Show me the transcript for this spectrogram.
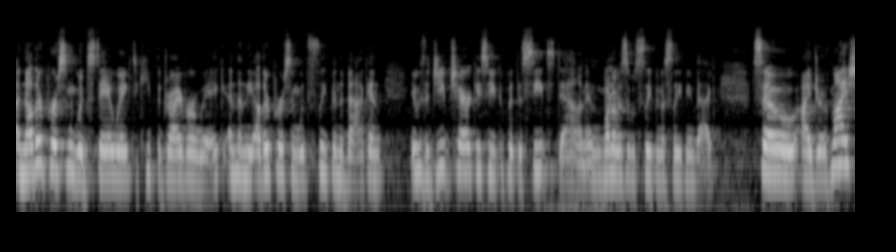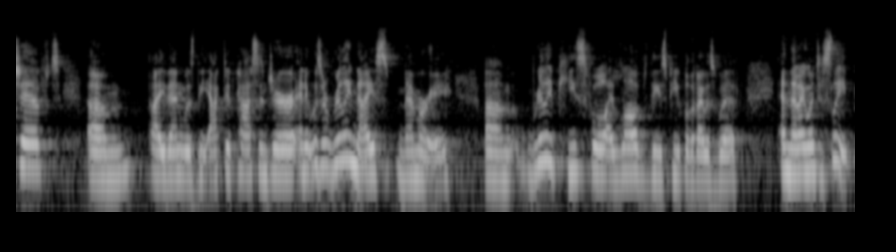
another person would stay awake to keep the driver awake, and then the other person would sleep in the back. And it was a Jeep Cherokee, so you could put the seats down, and one of us would sleep in a sleeping bag. So I drove my shift. Um, I then was the active passenger, and it was a really nice memory, um, really peaceful. I loved these people that I was with, and then I went to sleep,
